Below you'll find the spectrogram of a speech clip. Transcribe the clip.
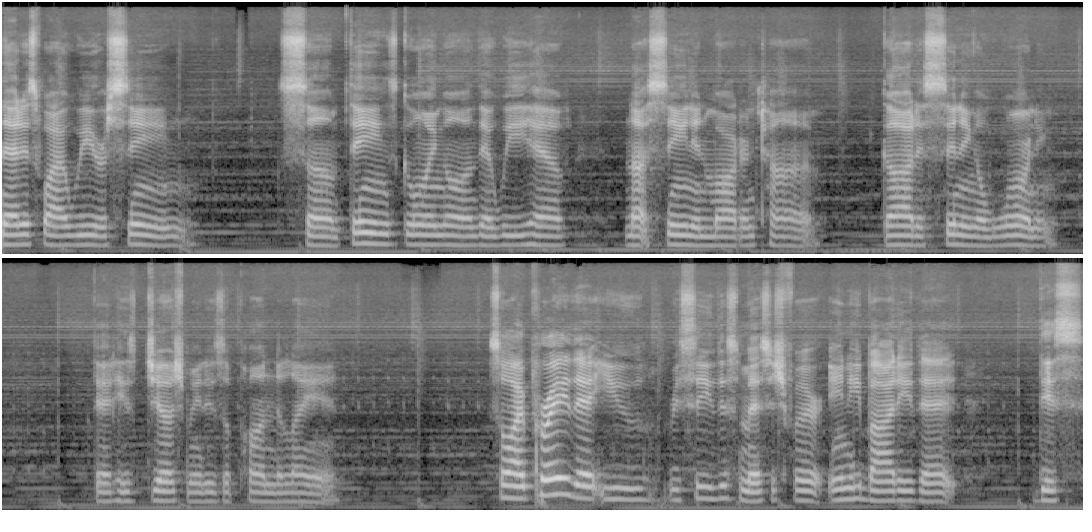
that is why we are seeing some things going on that we have not seen in modern time. God is sending a warning that his judgment is upon the land. So I pray that you receive this message for anybody that this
